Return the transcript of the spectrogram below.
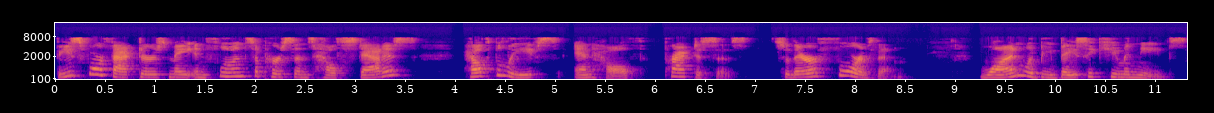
These four factors may influence a person's health status, health beliefs, and health practices. So there are four of them. One would be basic human needs.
